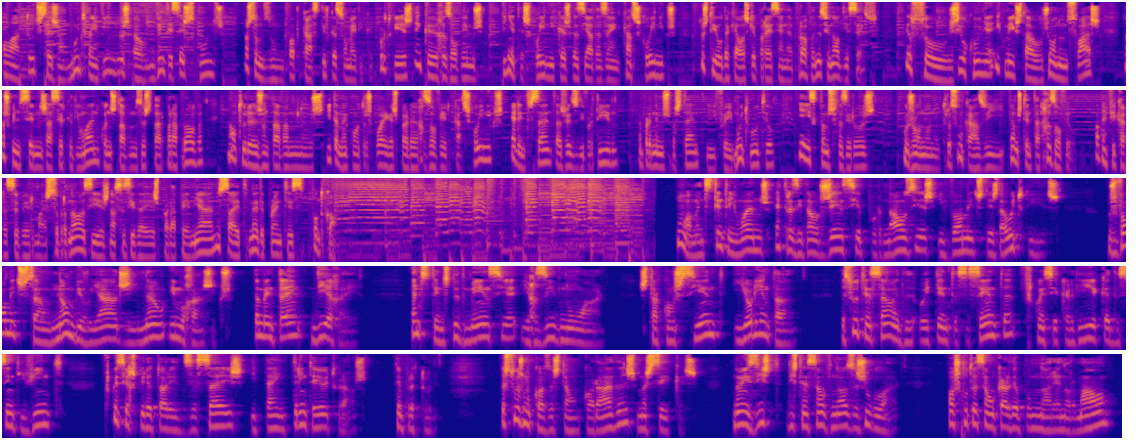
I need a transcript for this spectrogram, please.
Olá a todos, sejam muito bem-vindos ao 96 Segundos. Nós somos um podcast de educação médica português em que resolvemos vinhetas clínicas baseadas em casos clínicos, do estilo daquelas que aparecem na Prova Nacional de Acesso. Eu sou Gil Cunha e comigo está o João Nuno Soares. Nós conhecemos já há cerca de um ano, quando estávamos a estudar para a prova. Na altura juntávamos-nos e também com outros colegas para resolver casos clínicos. Era interessante, às vezes divertido, aprendemos bastante e foi muito útil. E é isso que vamos fazer hoje. O João Nuno trouxe um caso e vamos tentar resolvê-lo. Podem ficar a saber mais sobre nós e as nossas ideias para a PNA no site medapprentice.com. Um homem de 71 anos é trazido à urgência por náuseas e vômitos desde há 8 dias. Os vômitos são não biliares e não hemorrágicos. Também tem diarreia. Antecedentes de demência e reside num lar. Está consciente e orientado. A sua tensão é de 80 a 60, frequência cardíaca de 120, frequência respiratória de 16 e tem 38 graus. Temperatura. As suas mucosas estão coradas, mas secas. Não existe distensão venosa jugular. A auscultação cardiopulmonar é normal.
